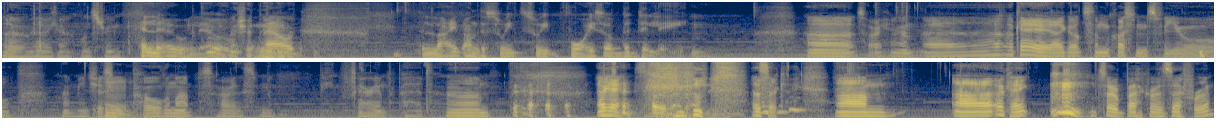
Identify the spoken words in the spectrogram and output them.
Hello, there we go. One stream. Hello, hello. I should now, the light on the sweet, sweet voice of the Dilly. Hmm. Uh, sorry, hang on. Uh, okay, I got some questions for you all. Let me just Hmm. pull them up. Sorry, this is being very unprepared. Um, okay. Sorry about that. That's okay. Um, uh, okay. so Bakra Zephyra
